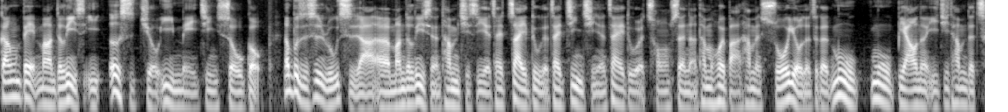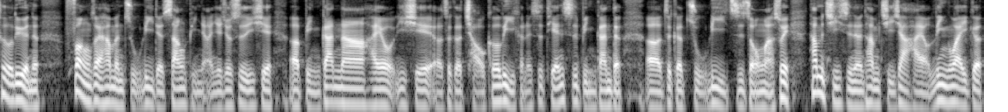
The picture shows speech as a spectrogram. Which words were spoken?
刚被 Mondelez 以二十九亿美金收购。那不只是如此啊，呃，Mondelez 呢，他们其实也在再度的在近期呢，再度的重申呢，他们会把他们所有的这个目目标呢，以及他们的策略呢，放在他们主力的商品啊，也就是一些呃饼干呐，还有一些呃这个巧克力，可能是甜食饼干的呃这个主力之中啊。所以他们其实呢，他们旗下还有另外一个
